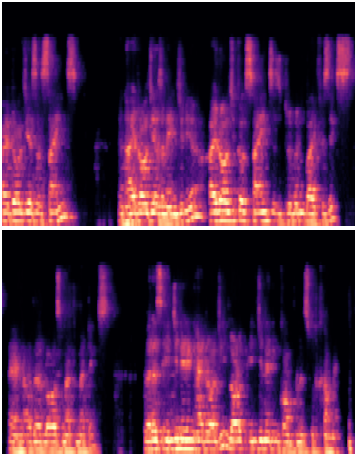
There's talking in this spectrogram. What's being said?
hydrology as a science and hydrology as an engineer? Hydrological science is driven by physics and other laws, mathematics, whereas engineering hydrology, a lot of engineering components would come in,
